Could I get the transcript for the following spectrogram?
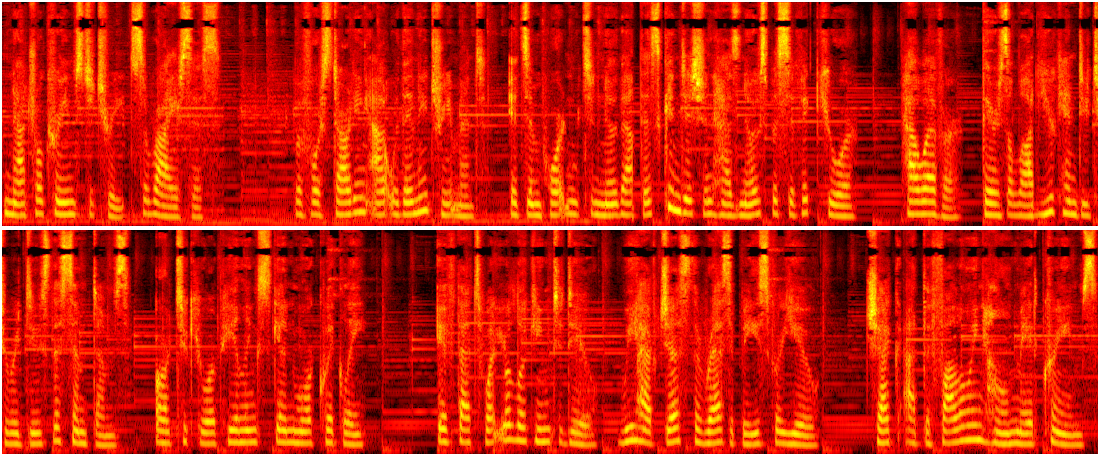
Natural creams to treat psoriasis. Before starting out with any treatment, it's important to know that this condition has no specific cure. However, there's a lot you can do to reduce the symptoms, or to cure peeling skin more quickly. If that's what you're looking to do, we have just the recipes for you. Check out the following homemade creams.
